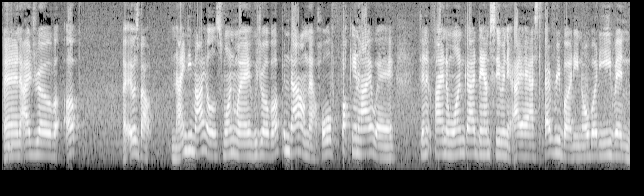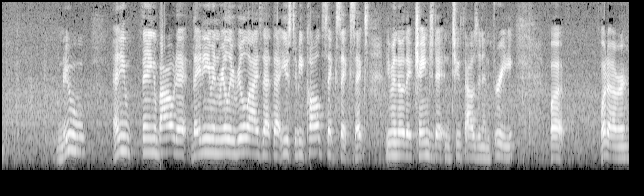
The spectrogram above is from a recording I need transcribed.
And I drove up, uh, it was about 90 miles one way. We drove up and down that whole fucking highway. Didn't find a one goddamn souvenir. I asked everybody, nobody even knew anything about it. They didn't even really realize that that used to be called 666, even though they changed it in 2003. But whatever.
